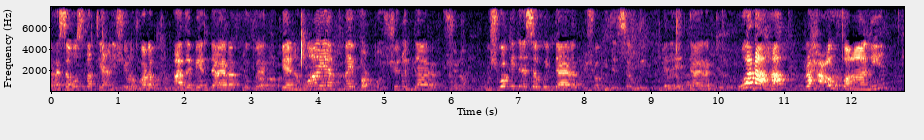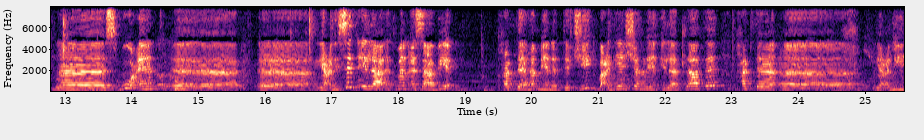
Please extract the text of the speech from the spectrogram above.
هسه وصلت يعني شنو فرق؟ هذا بين direct لأن هواية ما يفرقوا. شنو ال direct وشنو وش وقت أسوي ال direct وش وقت أسوي ال indirect وراها راح اعوفه اني آه، أسبوعين آه، آه، يعني ست إلى ثمان أسابيع. حتى همين ال check بعدين شهرين إلى ثلاثة حتى آه، يعني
